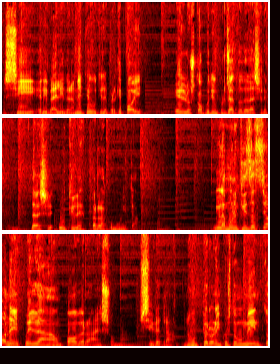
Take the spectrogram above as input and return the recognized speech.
si riveli veramente utile perché poi eh, lo scopo di un progetto deve essere deve essere utile per la comunità. La monetizzazione quella un po' verrà, insomma, si vedrà. Non, per ora in questo momento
